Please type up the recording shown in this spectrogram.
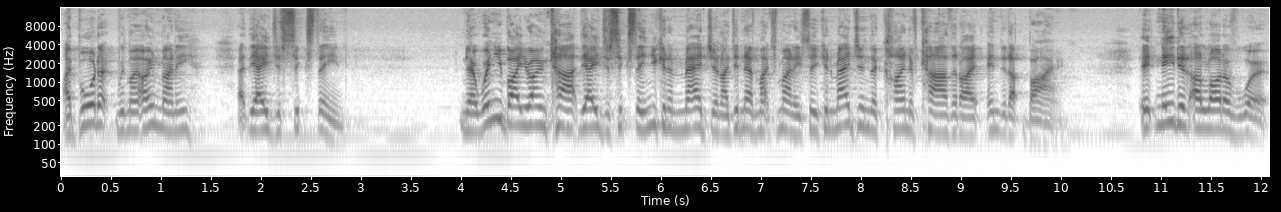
I bought it with my own money at the age of 16. Now, when you buy your own car at the age of 16, you can imagine, I didn't have much money, so you can imagine the kind of car that I ended up buying. It needed a lot of work.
